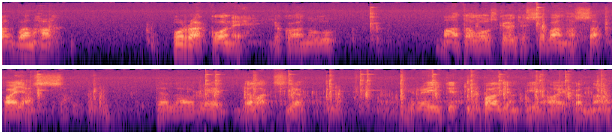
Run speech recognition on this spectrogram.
on vanha porakone, joka on ollut maatalouskäytössä vanhassa pajassa. Tällä on re- jalaksia reitetty paljonkin aikanaan.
